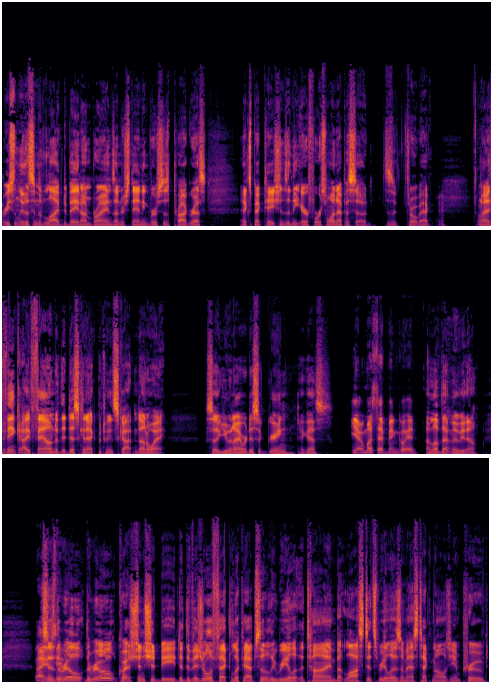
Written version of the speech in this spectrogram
recently listened to the live debate on Brian's understanding versus progress expectations in the Air Force One episode. This is a throwback, and I think I found the disconnect between Scott and Dunaway. So you and I were disagreeing, I guess. Yeah, it must have been. Go ahead. I love that movie though. I He says the real the real question should be: Did the visual effect look absolutely real at the time, but lost its realism as technology improved?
